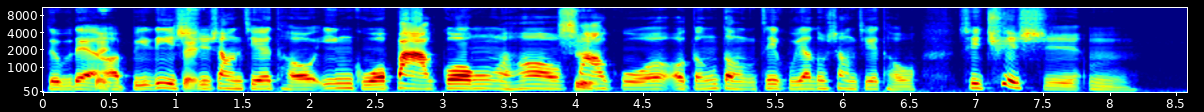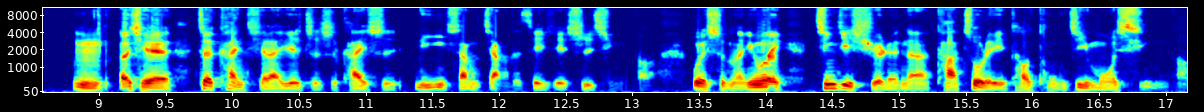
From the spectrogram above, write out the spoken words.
对不对啊？比利时上街头，英国罢工，然后法国哦等等这些国家都上街头，所以确实，嗯嗯，而且这看起来也只是开始。你以上讲的这些事情啊。为什么？因为经济学人呢，他做了一套统计模型啊。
